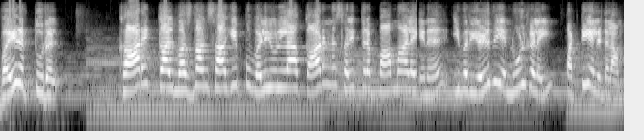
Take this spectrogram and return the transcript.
வைரத்தூரல் காரைக்கால் மஸ்தான் சாஹிப் வழியுள்ளா காரண சரித்திர பாமாலை என இவர் எழுதிய நூல்களை பட்டியலிடலாம்.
